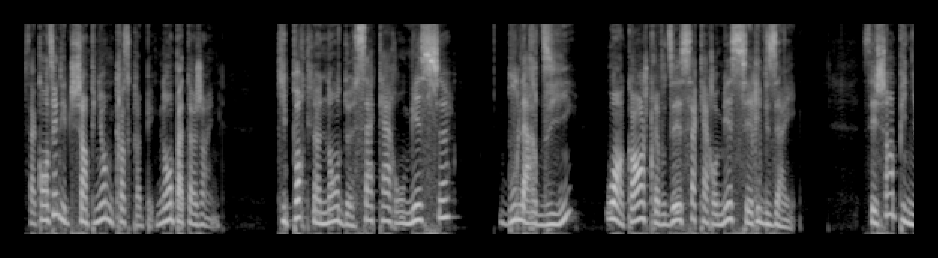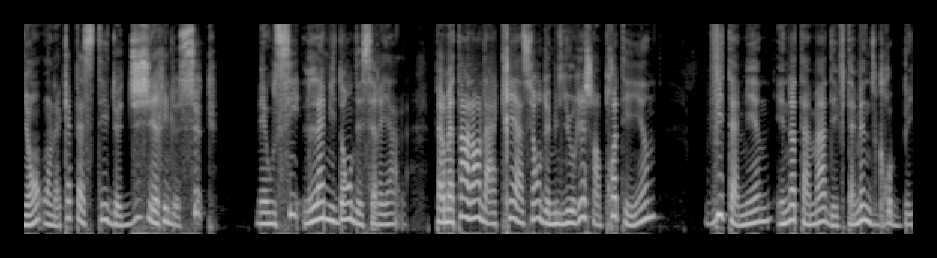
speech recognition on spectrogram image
ça contient des petits champignons microscopiques, non pathogènes, qui portent le nom de Saccharomyces boulardii ou encore, je pourrais vous dire, Saccharomyces cerevisiae. Ces champignons ont la capacité de digérer le sucre, mais aussi l'amidon des céréales, permettant alors la création de milieux riches en protéines, vitamines et notamment des vitamines du groupe B.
